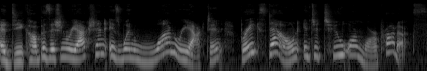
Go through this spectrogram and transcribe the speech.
A decomposition reaction is when one reactant breaks down into two or more products.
